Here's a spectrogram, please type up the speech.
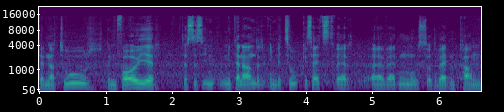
der Natur, dem Feuer, dass das miteinander in Bezug gesetzt wer, äh, werden muss oder werden kann.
